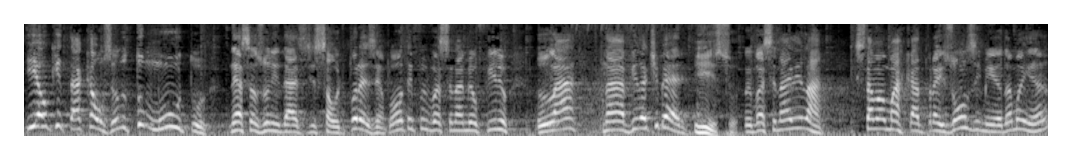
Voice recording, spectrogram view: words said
e é o que está causando tumulto nessas unidades de saúde. Por exemplo, ontem fui vacinar meu filho lá na Vila Tibério. Isso. Fui vacinar ele lá. Estava marcado para as 11h30 da manhã.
